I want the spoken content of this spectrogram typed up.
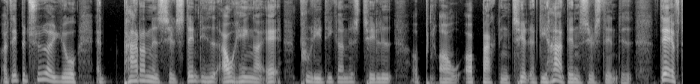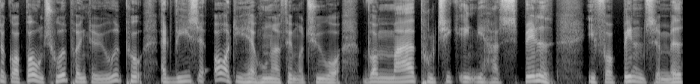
Og det betyder jo, at parternes selvstændighed afhænger af politikernes tillid og, og opbakning til, at de har den selvstændighed. Derefter går bogens hovedpointe jo ud på at vise over de her 125 år, hvor meget politik egentlig har spillet i forbindelse med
